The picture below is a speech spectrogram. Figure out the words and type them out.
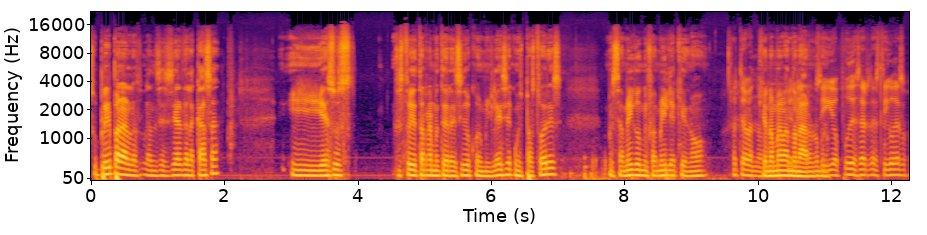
suplir para las, las necesidades de la casa. Y eso es, estoy eternamente agradecido con mi iglesia, con mis pastores, mis amigos, mi familia que no, No te que no me abandonaron, Sí, ¿no? yo pude ser testigo de eso.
